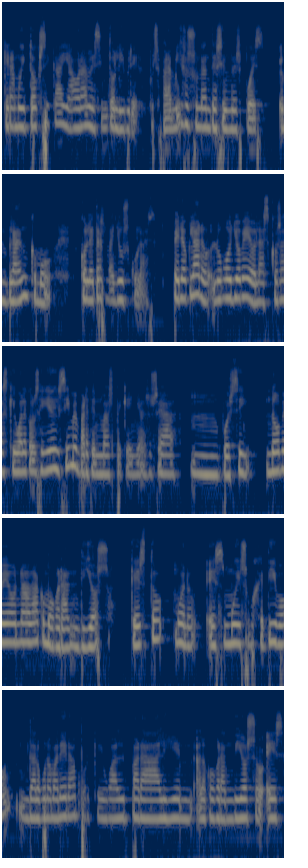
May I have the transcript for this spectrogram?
que era muy tóxica y ahora me siento libre. Pues para mí eso es un antes y un después, en plan como con letras mayúsculas. Pero claro, luego yo veo las cosas que igual he conseguido y sí me parecen más pequeñas. O sea, mm, pues sí, no veo nada como grandioso. Que esto, bueno, es muy subjetivo de alguna manera, porque igual para alguien algo grandioso es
